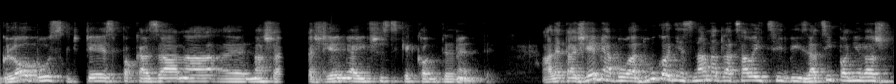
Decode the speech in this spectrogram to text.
globus, gdzie jest pokazana nasza Ziemia i wszystkie kontynenty. Ale ta Ziemia była długo nieznana dla całej cywilizacji, ponieważ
